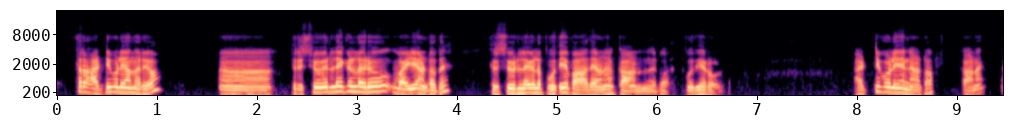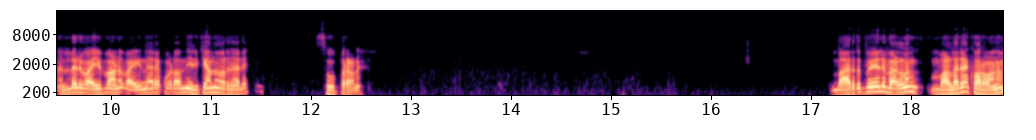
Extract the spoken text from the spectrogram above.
എത്ര അടിപൊളിയാണെന്നറിയോ? തൃശ്ശൂരിലേക്കുള്ള ഒരു വഴിയാണ് അത്? തൃശ്ശൂരിലേക്കുള്ള പുതിയ പാതയാണ് കാണുന്നത് പുതിയ റോഡ് അടിപൊളി തന്നെ കേട്ടോ കാണാൻ. നല്ലൊരു വൈബാണ് വൈകുന്നേരം ഇവിടെ വന്ന് ഇരിക്കാന്ന് പറഞ്ഞാൽ സൂപ്പറാണ്. ഭാരതപ്പുഴയിൽ വെള്ളം വളരെ കുറവാണ്.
